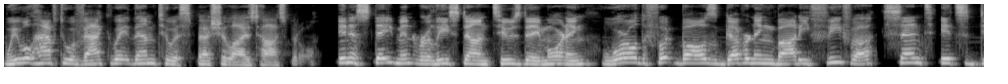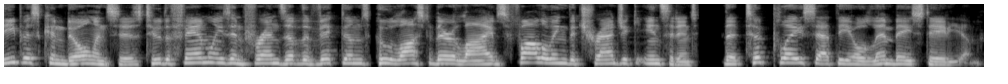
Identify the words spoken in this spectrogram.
We will have to evacuate them to a specialized hospital. In a statement released on Tuesday morning, World Football's governing body FIFA sent its deepest condolences to the families and friends of the victims who lost their lives following the tragic incident that took place at the Olembe Stadium.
